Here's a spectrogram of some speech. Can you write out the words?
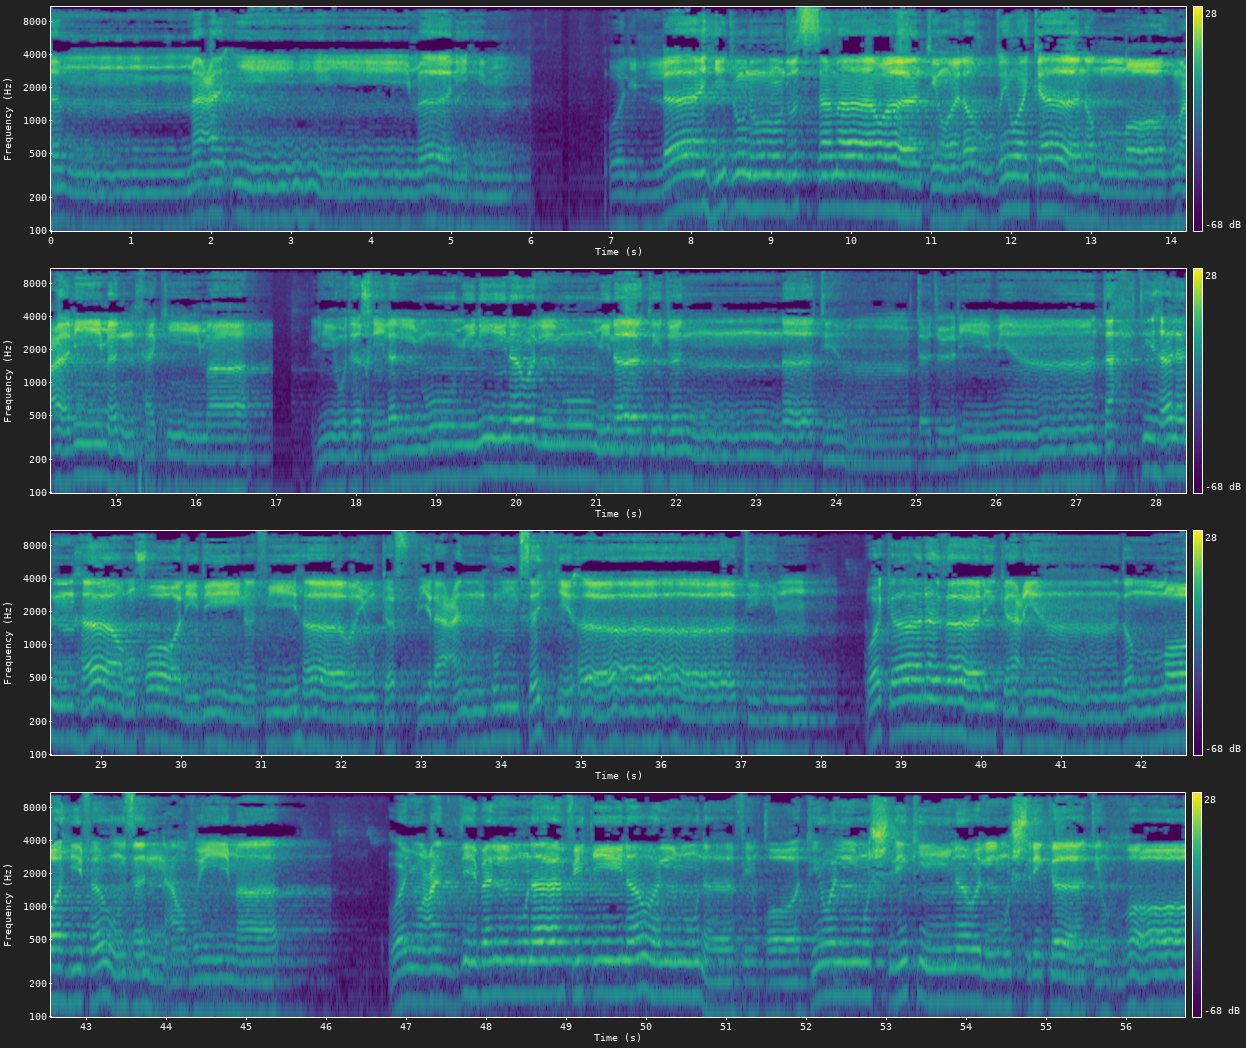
إيمانا مع إيمانهم. ولله جنود السماوات والأرض وكان الله عليما حكيما. ليدخل المؤمنين والمؤمنات جنات تجري تحتها الأنهار خالدين فيها ويكفر عنهم سيئاتهم وكان ذلك عند الله فوزا عظيما ويعذب المنافقين والمنافقات والمشركين والمشركات الظانين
